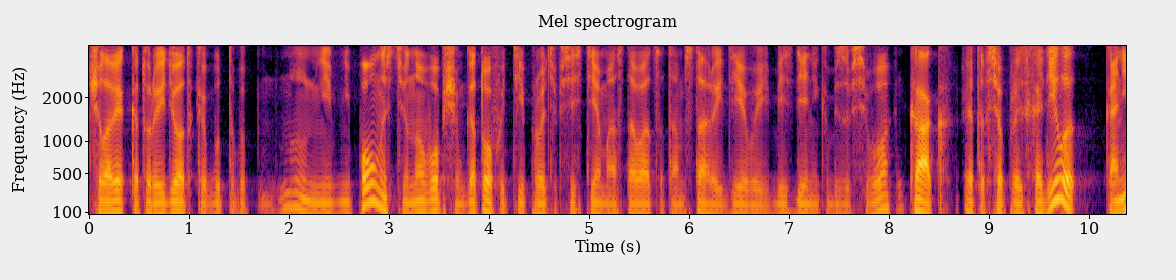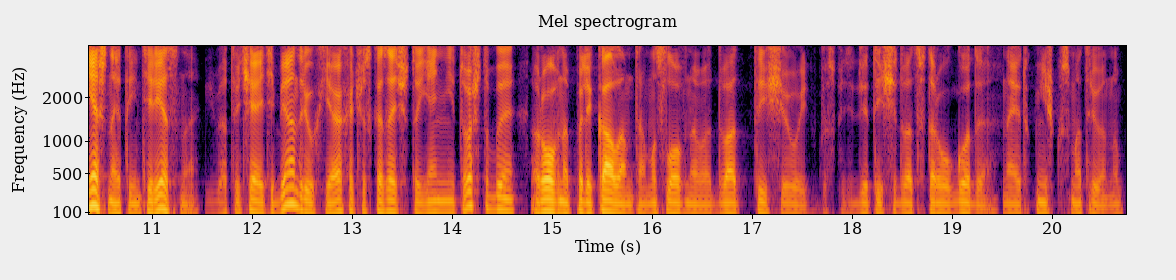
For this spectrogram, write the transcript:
человек, который идет как будто бы, ну, не, не полностью, но, в общем, готов идти против системы, оставаться там старой девой, без денег и без всего, как это все происходило, Конечно, это интересно. Отвечая тебе, Андрюх, я хочу сказать, что я не то чтобы ровно по лекалам там условного 2000, ой, господи, 2022 года на эту книжку смотрю. Ну,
